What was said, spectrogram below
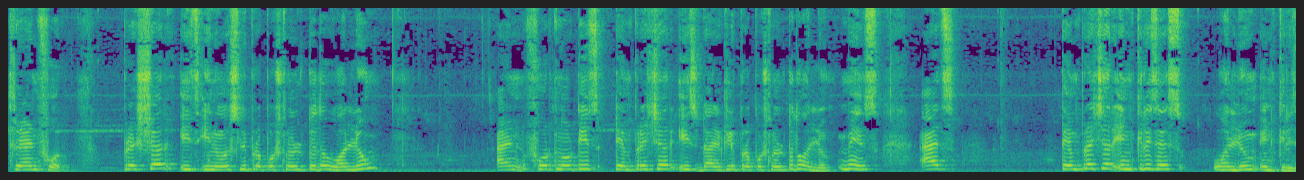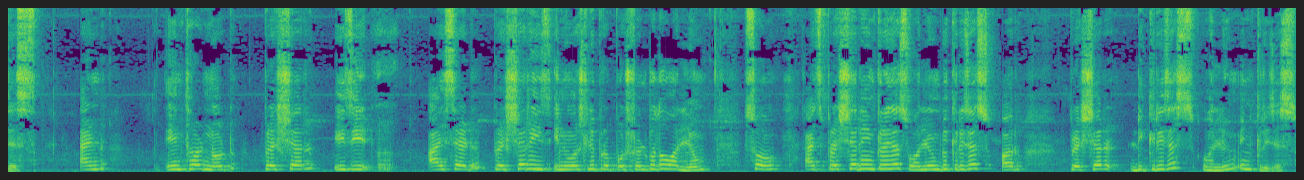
3 and 4. Pressure is inversely proportional to the volume and fourth note is temperature is directly proportional to the volume means as temperature increases volume increases. And in third note pressure is uh, I said pressure is inversely proportional to the volume. So as pressure increases volume decreases or pressure decreases volume increases.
